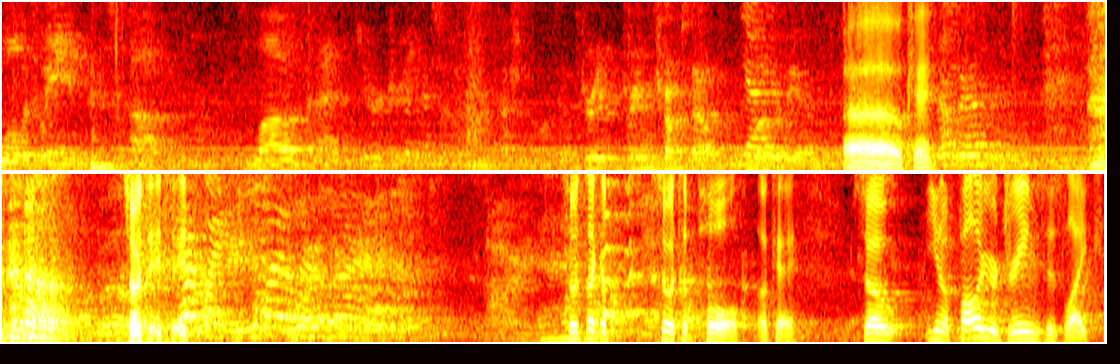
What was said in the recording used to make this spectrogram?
pool between um, love and your dreams. Dream, dream trumps out Yeah. love at the end. Uh, okay. So it's it's it's so it's like a so it's a pull. Okay. So you know, follow your dreams is like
